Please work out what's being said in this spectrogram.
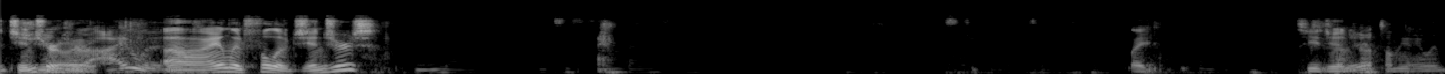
To Ginger, Island. Island. Uh, island full of gingers. Like, see a ginger? Nuts on the island.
